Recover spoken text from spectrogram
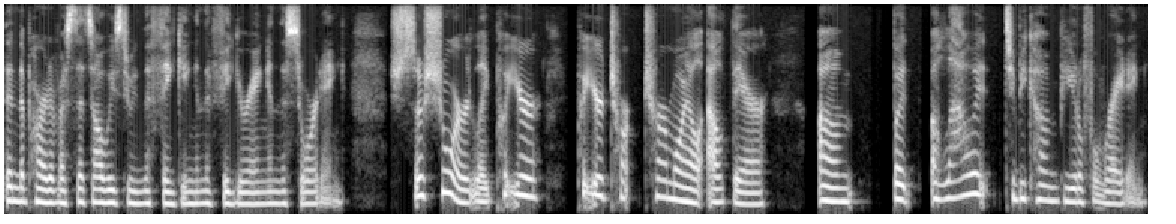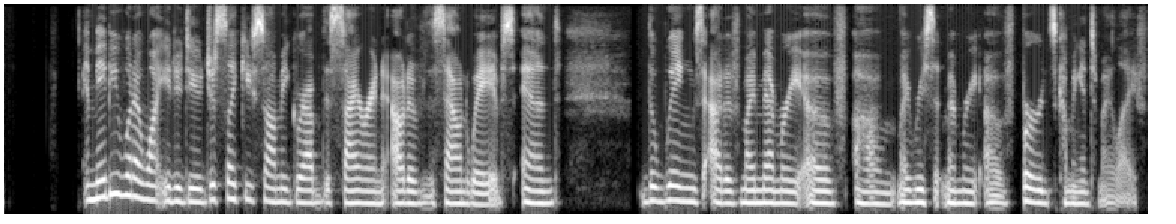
than the part of us that's always doing the thinking and the figuring and the sorting. So sure, like put your put your tur- turmoil out there, um, but allow it to become beautiful writing. And maybe what I want you to do, just like you saw me grab the siren out of the sound waves and the wings out of my memory of um, my recent memory of birds coming into my life.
